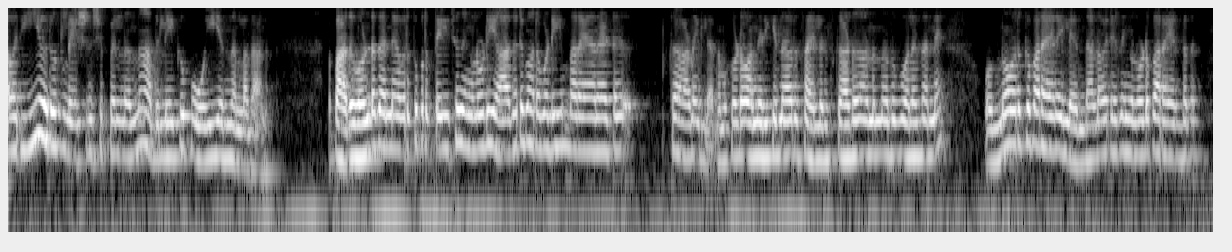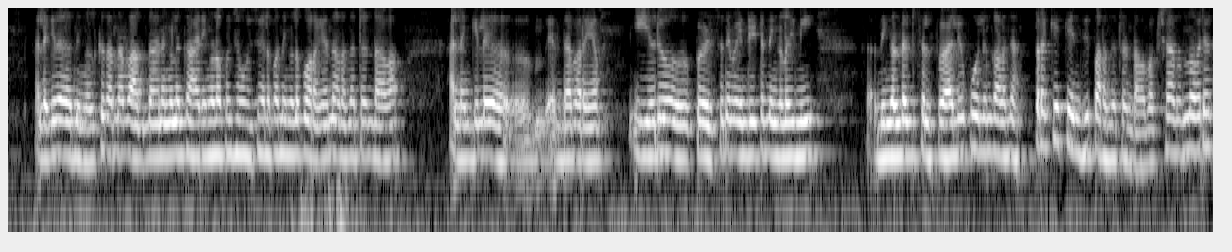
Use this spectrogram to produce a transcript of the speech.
അവർ ഈ ഒരു റിലേഷൻഷിപ്പിൽ നിന്ന് അതിലേക്ക് പോയി എന്നുള്ളതാണ്. അപ്പോൾ അതുകൊണ്ട് തന്നെ അവർക്ക് പ്രത്യേകിച്ച് നിങ്ങളോട് യാതൊരു മറുപടിയും പറയാനായിട്ട് കാണില്ല. നമുക്കിവിടെ വന്നിരിക്കുന്ന ഒരു സൈലൻസ് കാർഡ് കാണുന്നത് പോലെ തന്നെ ഒന്നും അവർക്ക് പറയാനില്ല. എന്താണ് അവർ നിങ്ങളോട് പറയേണ്ടത്? അല്ലെങ്കിൽ നിങ്ങൾക്ക് തന്ന വാഗ്ദാനങ്ങളും കാര്യങ്ങളൊക്കെ ചോദിച്ച് ചിലപ്പോൾ നിങ്ങൾ പുറകെ നടന്നിട്ടുണ്ടാവാം. അല്ലെങ്കിൽ എന്താ പറയുക ഈ ഒരു പേഴ്സണിന് വേണ്ടിയിട്ട് നിങ്ങൾ ഇനി നിങ്ങളുടെ ഒരു സെൽഫ് വാല്യൂ പോലും കളഞ്ഞ് അത്രയ്ക്ക് കെഞ്ചി പറഞ്ഞിട്ടുണ്ടാവും. പക്ഷെ അതൊന്നും അവർ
